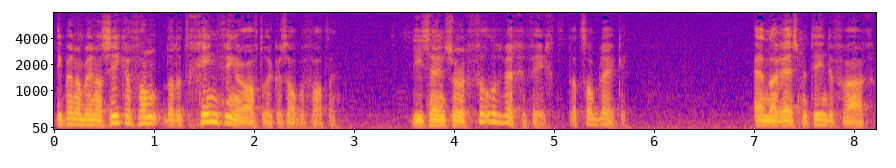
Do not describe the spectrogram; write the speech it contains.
ik ben er bijna zeker van dat het geen vingerafdrukken zal bevatten. Die zijn zorgvuldig weggeveegd, dat zal blijken. En dan rijst meteen de vraag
